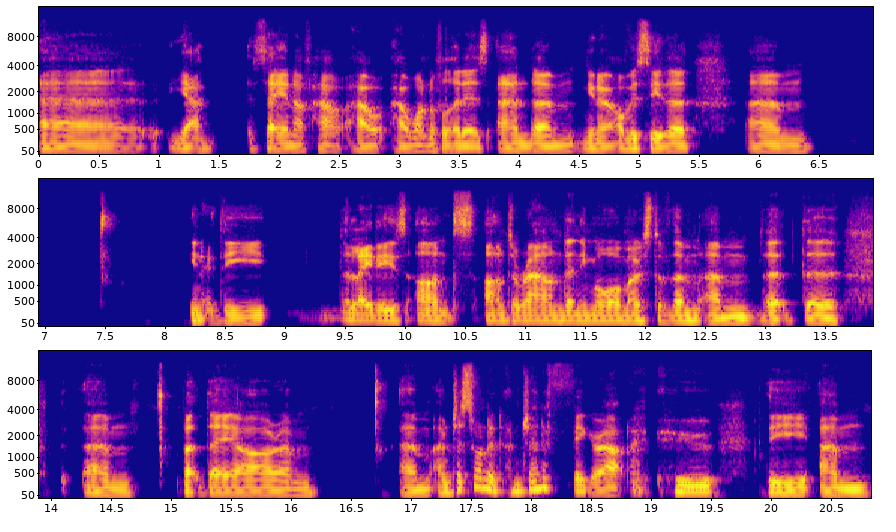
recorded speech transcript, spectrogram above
uh yeah say enough how how how wonderful it is. And um you know obviously the um you know the the ladies aren't aren't around anymore most of them. Um the the um but they are um um i'm just wanted i'm trying to figure out who the um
